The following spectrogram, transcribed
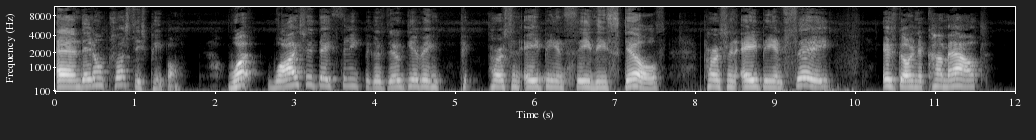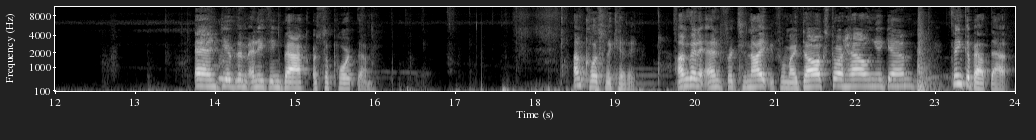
And they don't trust these people. What? Why should they think because they're giving p- person A, B, and C these skills, person A, B, and C is going to come out and give them anything back or support them? I'm Kalishna Kitty. I'm going to end for tonight before my dogs start howling again. Think about that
